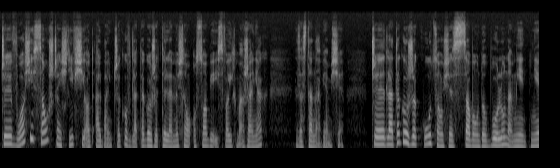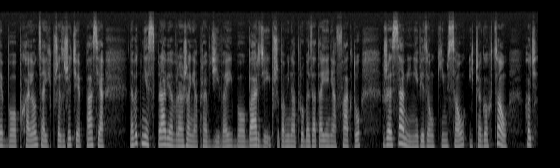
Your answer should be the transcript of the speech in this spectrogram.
Czy Włosi są szczęśliwsi od Albańczyków, dlatego że tyle myślą o sobie i swoich marzeniach? Zastanawiam się. Czy dlatego, że kłócą się z sobą do bólu namiętnie, bo pchająca ich przez życie pasja nawet nie sprawia wrażenia prawdziwej, bo bardziej przypomina próbę zatajenia faktu, że sami nie wiedzą, kim są i czego chcą, choć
